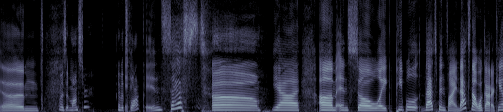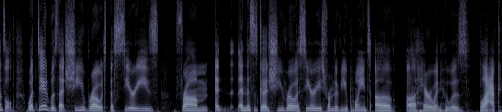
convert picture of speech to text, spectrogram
um was it Monster? If it's Flock. incest. Um. Yeah. Um and so like people that's been fine. That's not what got her canceled. What did was that she wrote a series from and and this is good. She wrote a series from the viewpoint of a heroine who was black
